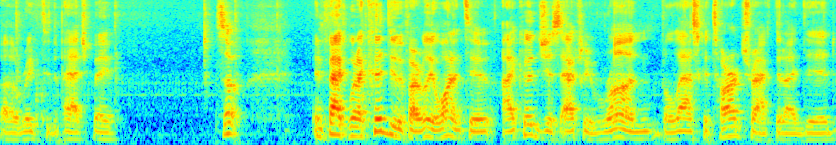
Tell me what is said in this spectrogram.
uh, rigged through the patch bay. So, in fact, what I could do if I really wanted to, I could just actually run the last guitar track that I did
